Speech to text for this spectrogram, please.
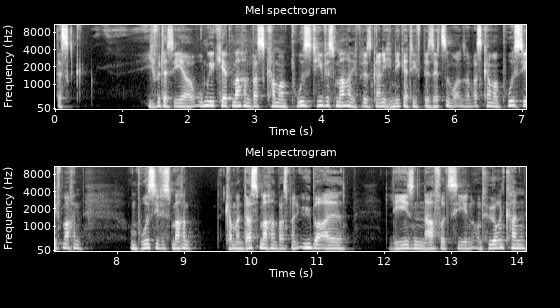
das, ich würde das eher umgekehrt machen. Was kann man Positives machen? Ich würde das gar nicht negativ besetzen wollen, sondern was kann man positiv machen? Um Positives machen, kann man das machen, was man überall lesen, nachvollziehen und hören kann.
